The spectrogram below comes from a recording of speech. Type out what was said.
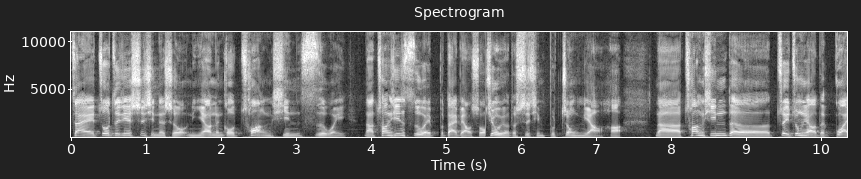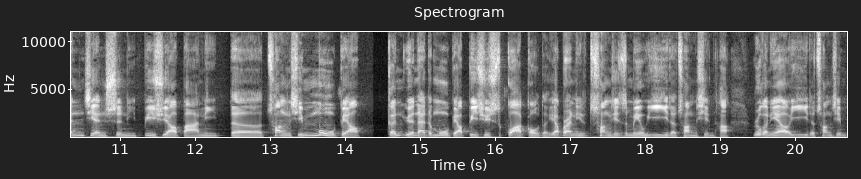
在做这件事情的时候，你要能够创新思维。那创新思维不代表说旧有的事情不重要哈。那创新的最重要的关键是你必须要把你的创新目标。跟原来的目标必须是挂钩的，要不然你的创新是没有意义的创新哈。如果你要有意义的创新，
